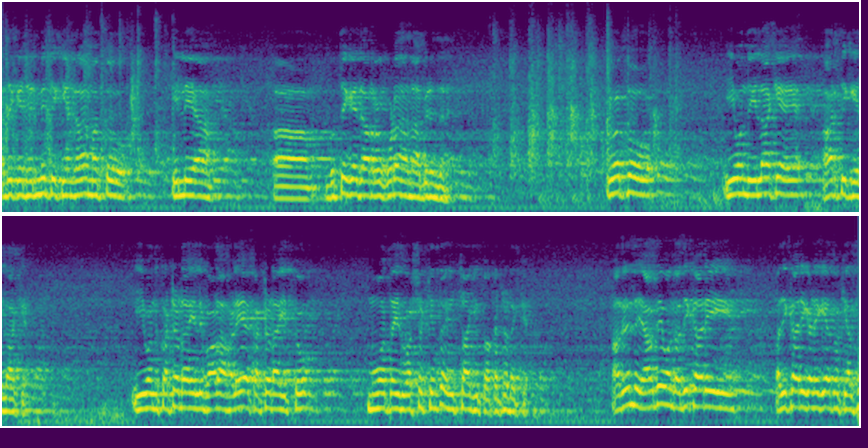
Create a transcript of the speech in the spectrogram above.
ಅದಕ್ಕೆ ನಿರ್ಮಿತಿ ಕೇಂದ್ರ ಮತ್ತು ಇಲ್ಲಿಯ ಗುತ್ತಿಗೆದಾರರು ಕೂಡ ನನ್ನ ಅಭಿನಂದನೆ. ಇವತ್ತು ಈ ಒಂದು ಇಲಾಖೆ, ಆರ್ಥಿಕ ಇಲಾಖೆ, ಈ ಒಂದು ಕಟ್ಟಡ ಇಲ್ಲಿ ಭಾಳ ಹಳೆಯ ಕಟ್ಟಡ ಇತ್ತು. ಮೂವತ್ತೈದು ವರ್ಷಕ್ಕಿಂತ ಹೆಚ್ಚಾಗಿತ್ತು ಆ ಕಟ್ಟಡಕ್ಕೆ. ಅದರಿಂದ ಯಾವುದೇ ಒಂದು ಅಧಿಕಾರಿ, ಅಧಿಕಾರಿಗಳಿಗೆ ಅಥವಾ ಕೆಲಸ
